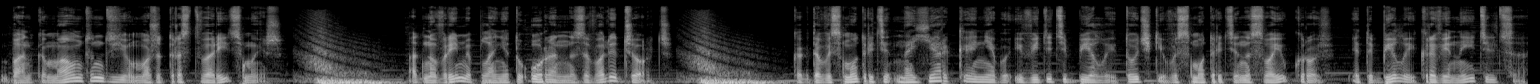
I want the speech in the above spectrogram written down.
Банка Mountain Dew может растворить мышь. Одно время планету Уран называли Джордж. Когда вы смотрите на яркое небо и видите белые точки, вы смотрите на свою кровь. Это белые кровяные тельца.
